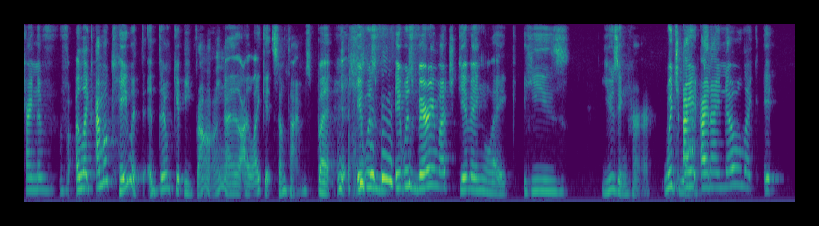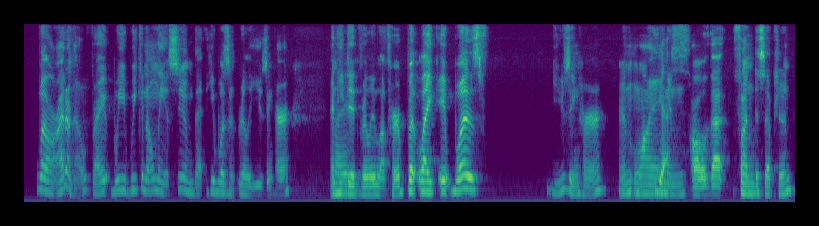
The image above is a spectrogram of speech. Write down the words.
kind of like I'm okay with it don't get me wrong I, I like it sometimes but it was it was very much giving like he's using her which Yeah. i and i know like it well i don't know right? We we can only assume that he wasn't really using her and he did really love her but like it was using her and lying and all of that fun deception.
